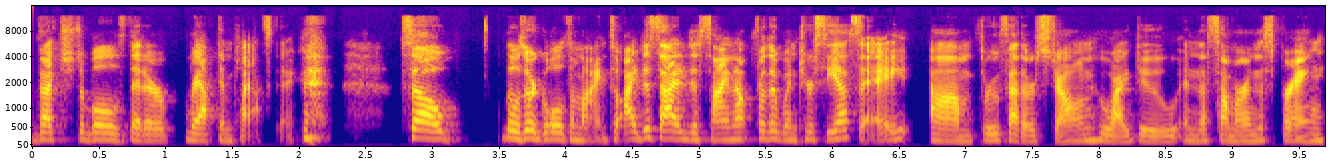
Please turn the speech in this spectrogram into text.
vegetables that are wrapped in plastic. so those are goals of mine. So I decided to sign up for the winter CSA um, through Featherstone, who I do in the summer and the spring.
